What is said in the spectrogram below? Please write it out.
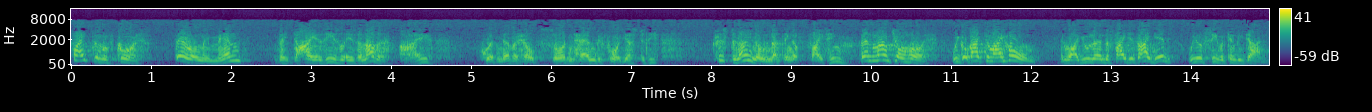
Fight them, of course. They're only men. They die as easily as another. I, who have never held sword in hand before yesterday? Tristan, I know nothing of fighting. Then mount your horse. We go back to my home. And while you learn to fight as I did, we'll see what can be done.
